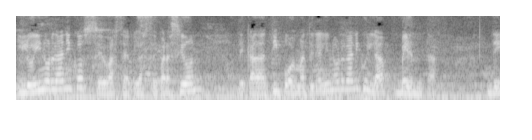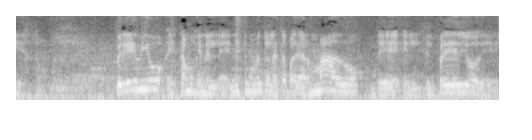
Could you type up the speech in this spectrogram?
y lo inorgánico se va a hacer la separación de cada tipo de material inorgánico y la venta de esto. Previo, estamos en, este momento en la etapa de armado del predio, del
